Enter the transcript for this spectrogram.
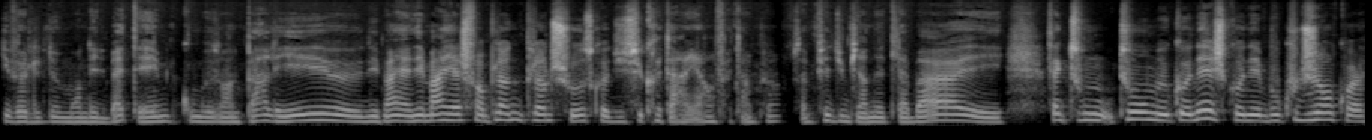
qui veulent demander le baptême, qui ont besoin de parler, euh, des, mariages, des mariages, enfin plein de, plein de choses, quoi, du secrétariat en fait un peu. Ça me fait du bien d'être là-bas et c'est que tout, tout le monde me connaît, je connais beaucoup de gens, quoi.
